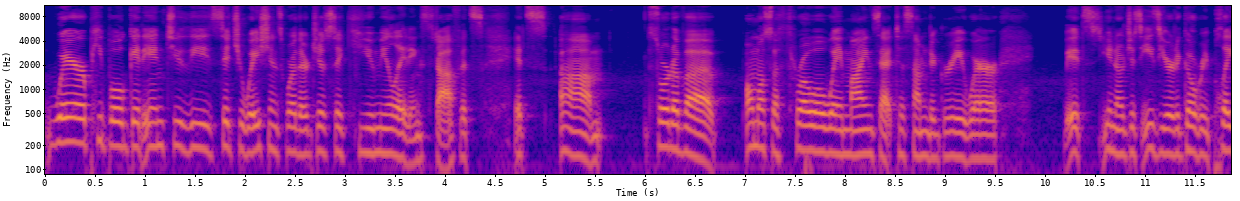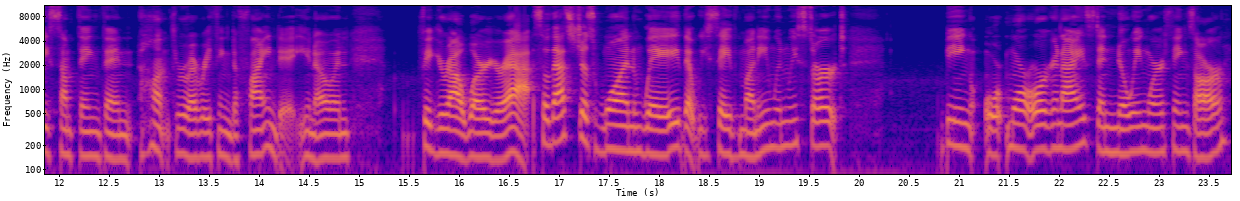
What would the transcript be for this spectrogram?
where people get into these situations where they're just accumulating stuff. It's it's um, sort of a almost a throwaway mindset to some degree where it's, you know, just easier to go replace something than hunt through everything to find it, you know, and figure out where you're at. So that's just one way that we save money when we start being or- more organized and knowing where things are.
